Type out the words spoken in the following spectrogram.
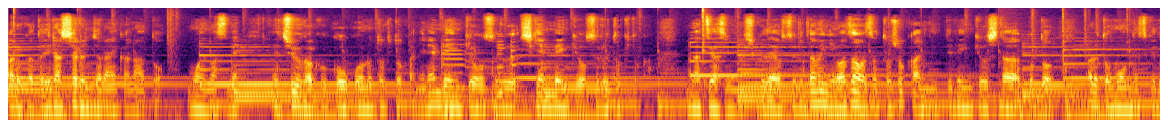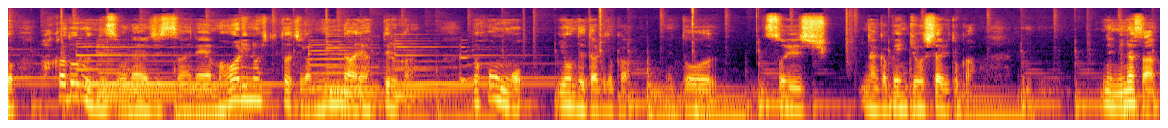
ある方いらっしゃるんじゃないかなと思いますね。中学高校の時とかにね勉強する試験勉強する時とか夏休みの宿題をするためにわざわざ図書館に行って勉強したことあると思うんですけどはかどるんですよね実際ね。周りの人たちがみんなやってるから。で本を読んでたりとか、えっと、そういうなんか勉強したりとか。ね、皆さん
